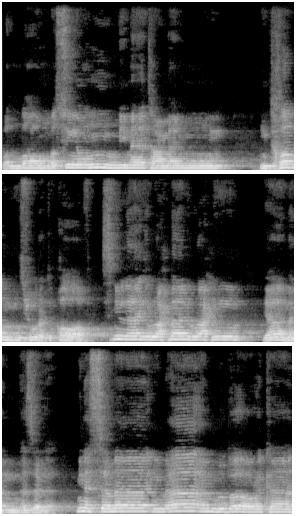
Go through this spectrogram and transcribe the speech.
والله بصير بما تعملون. انتخاب من سورة قاف بسم الله الرحمن الرحيم. يا من نزل من السماء ماء مباركا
